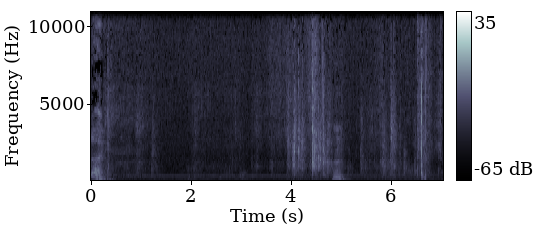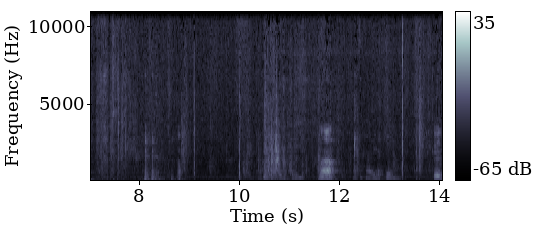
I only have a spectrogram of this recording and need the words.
איי. Hmm. מה? כן.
